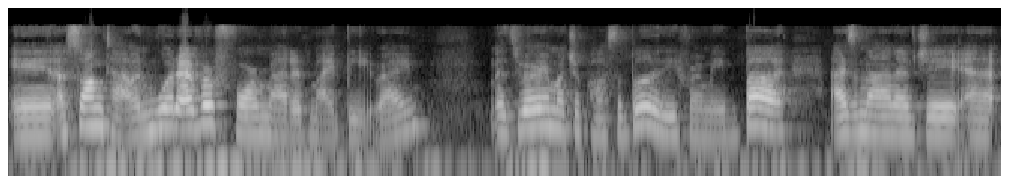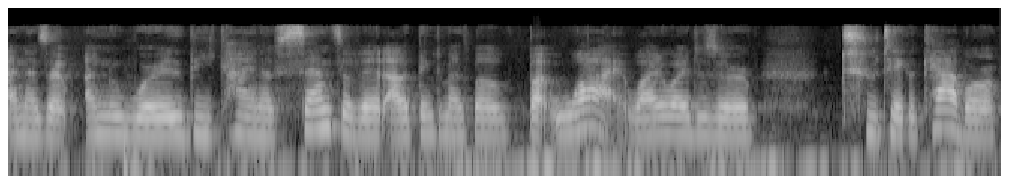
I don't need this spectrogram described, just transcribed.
in a songthaew, in whatever format it might be, right? It's very much a possibility for me. But as an INFJ and, and as an unworthy kind of sense of it, I would think to myself, but why? Why do I deserve to take a cab? Or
